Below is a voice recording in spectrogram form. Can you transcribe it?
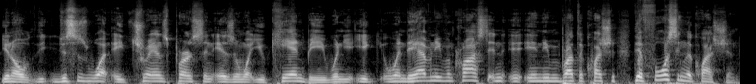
you know this is what a trans person is and what you can be when you, you when they haven't even crossed and, and even brought the question. They're forcing the question.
